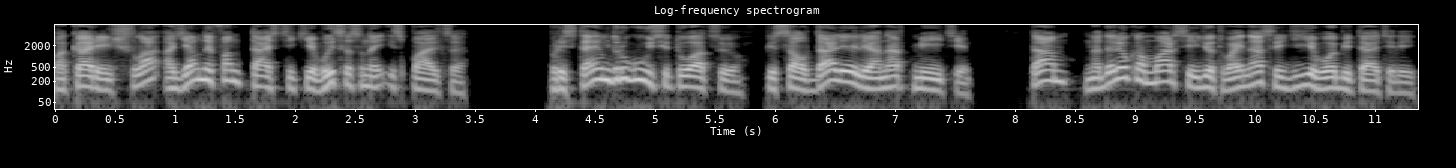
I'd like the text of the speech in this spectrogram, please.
пока речь шла о явной фантастике, высосанной из пальца. Представим другую ситуацию, писал далее Леонард Мейти. Там, на далеком Марсе идет война среди его обитателей.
